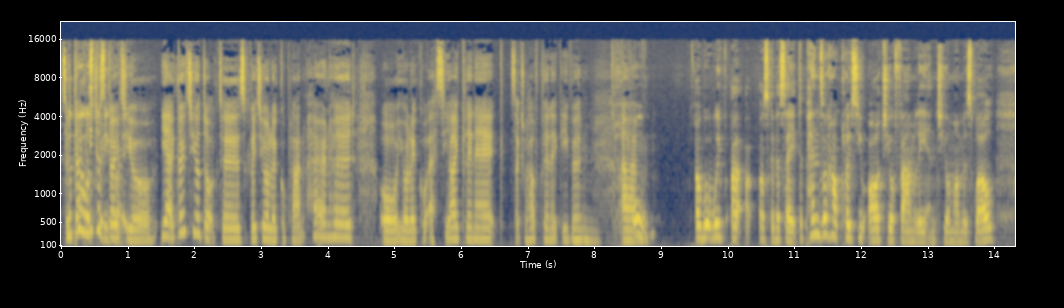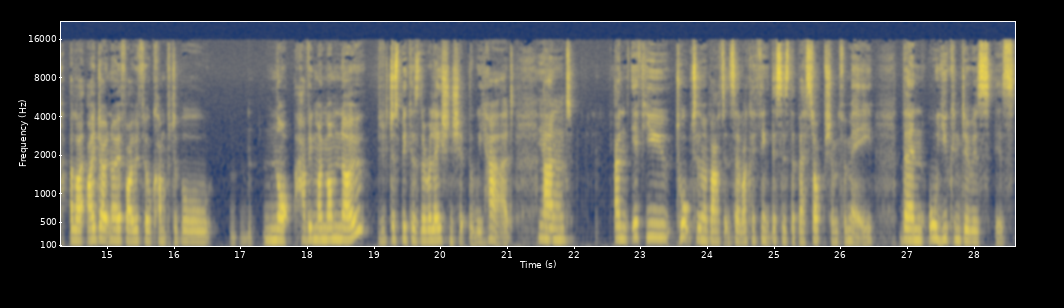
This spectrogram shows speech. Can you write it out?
So The definitely just go great. to your yeah, go to your doctors, go to your local Planned Parenthood or your local STI clinic, sexual health clinic, even. Um, oh, oh, well, we've. I, I was going to say it depends on how close you are to your family and to your mum as well. I like. I don't know if I would feel comfortable not having my mum know just because of the relationship that we had Yeah. and and if you talk to them about it and say like i think this is the best option for me then all you can do is is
